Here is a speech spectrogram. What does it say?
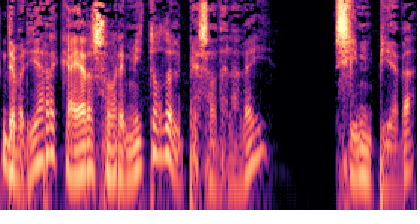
debería recaer sobre mí todo el peso de la ley, sin piedad.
